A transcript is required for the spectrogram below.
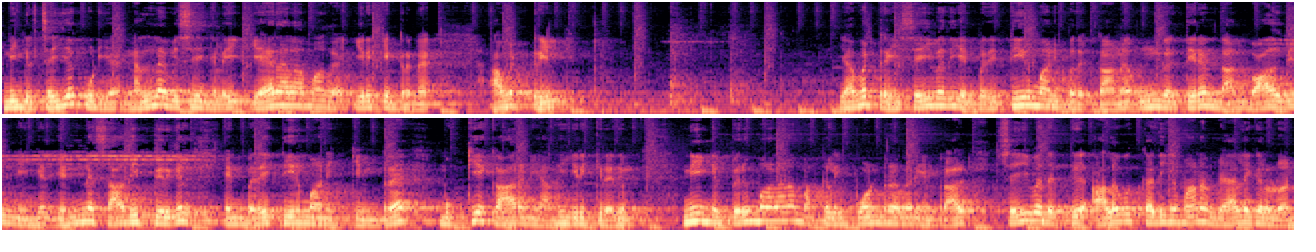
நீங்கள் செய்யக்கூடிய நல்ல விஷயங்களை ஏராளமாக இருக்கின்றன. அவற்றில் எவற்றை செய்வது என்பதை தீர்மானிப்பதற்கான உங்கள் திறன்தான் வாழ்வில் நீங்கள் என்ன சாதிப்பீர்கள் என்பதை தீர்மானிக்கின்ற முக்கிய காரணியாக இருக்கிறது. நீங்கள் பெரும்பாலான மக்களை போன்றவர் என்றால் செய்வதற்கு அளவுக்கு அதிகமான வேலைகளுடன்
